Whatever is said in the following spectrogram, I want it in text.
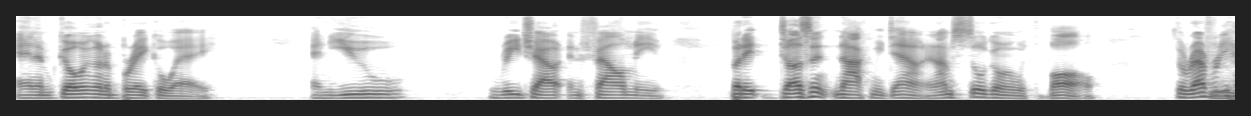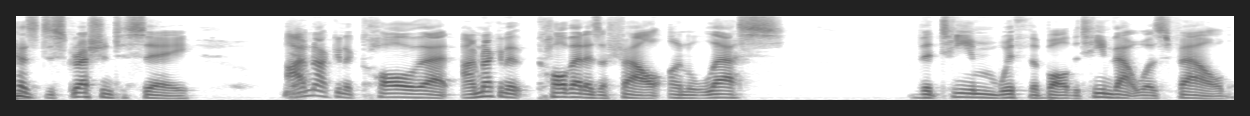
and I'm going on a breakaway and you reach out and foul me, but it doesn't knock me down and I'm still going with the ball, the referee Mhm. has discretion to say, I'm not going to call that I'm not going to call that as a foul unless the team with the ball, the team that was fouled,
